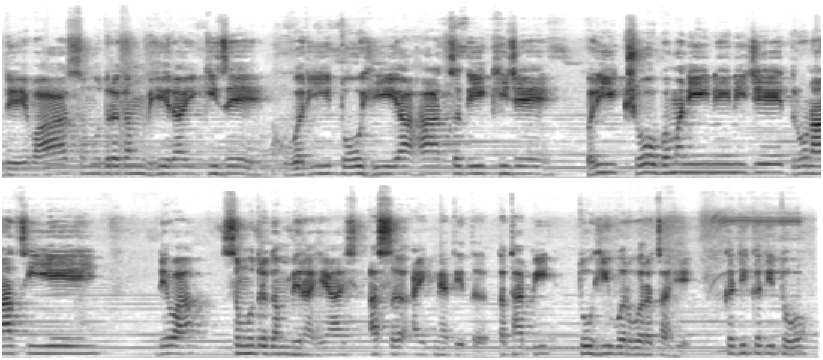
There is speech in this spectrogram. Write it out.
देवा समुद्र गंभीर ऐकिजे वरी तोही आहाच देखिजे. परी क्षोभमनी नेनिजे द्रोणाची ये देवा समुद्र गंभीर आहे असं ऐकण्यात येतं. तथापि तोही वरवरच आहे. कधी कधी तो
